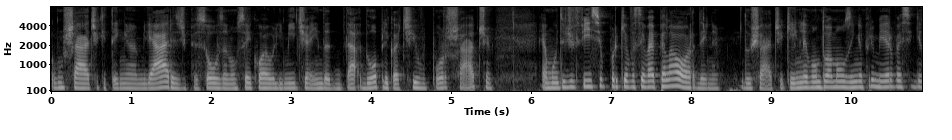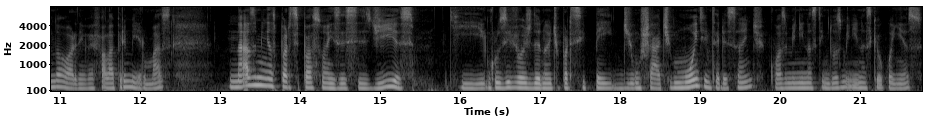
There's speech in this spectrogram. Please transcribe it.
um chat que tenha milhares de pessoas, eu não sei qual é o limite ainda da, do aplicativo por chat, é muito difícil porque você vai pela ordem, né? Do chat. Quem levantou a mãozinha primeiro vai seguindo a ordem, vai falar primeiro. Mas nas minhas participações esses dias, que inclusive hoje de noite eu participei de um chat muito interessante com as meninas, tem duas meninas que eu conheço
